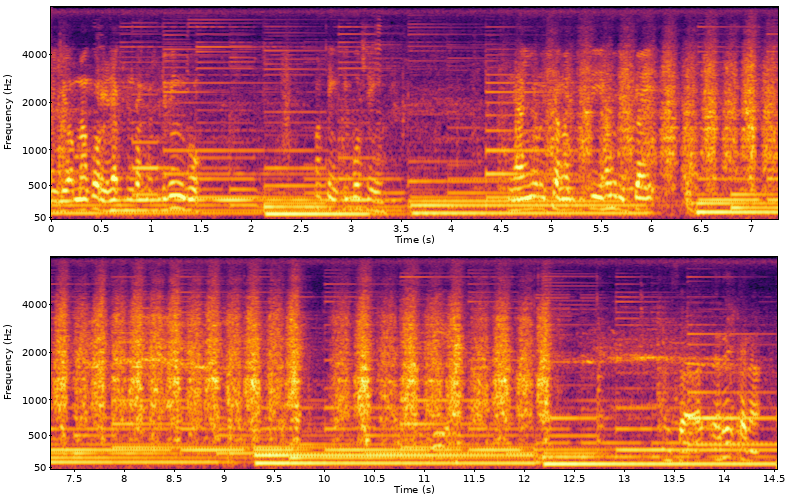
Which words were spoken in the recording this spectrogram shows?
medyo man ko relax sa domingo. Mating si bossing. Nanyo siya disihan jud kay Sa ere ka na.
